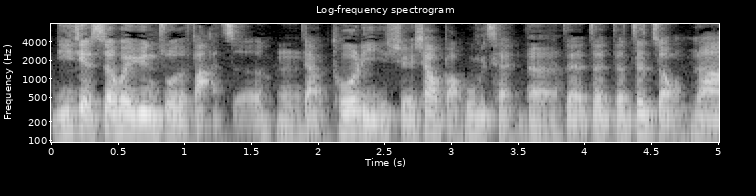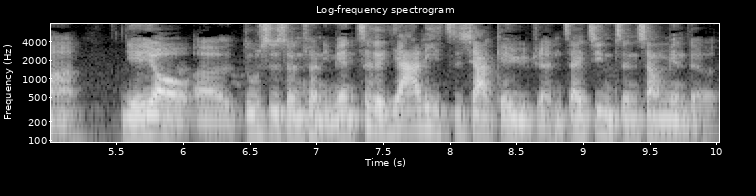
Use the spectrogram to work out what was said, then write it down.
理解社会运作的法则，嗯，这样脱离学校保护层，嗯，这这这这种，那也有呃都市生存里面这个压力之下给予人在竞争上面的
